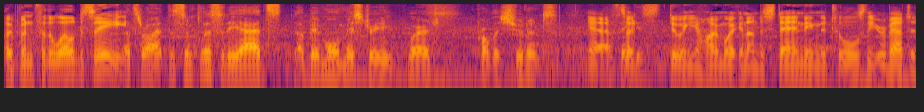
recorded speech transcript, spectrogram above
open for the world to see. that's right. The simplicity adds a bit more mystery where it probably shouldn't. Yeah, I so is doing your homework and understanding the tools that you're about to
